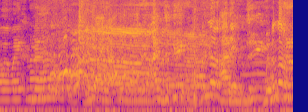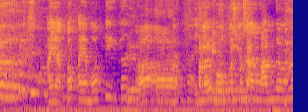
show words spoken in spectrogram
awewe. Jadi aya anjing. Bener jadi bener. Aya top aya boti kan. Heeh. Pernah dibungkus ku satpam tuh mana?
